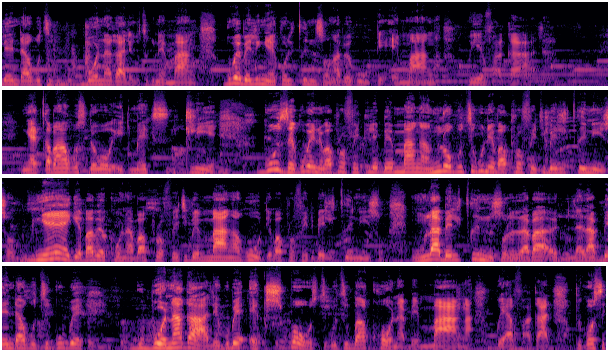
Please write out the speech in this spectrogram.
lenta ukuthi kubonakale ukuthi kunemanga. Kube belingekho liciniso ngabe kude emanga kuyevakala. Ngiyacabanga ukuthi lokho it makes clear. Kuze kube nebaprofeti lebemanga ngilokuthi kunebaprofeti beliciniso ngeke babe khona abaprofeti bemanga kude abaprofeti beliciniso ngilabe liciniso lalaba- lalabenta ukuthi kube kubonakale kube exposed ukuthi bakhona bemanga kuyavakala. Because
